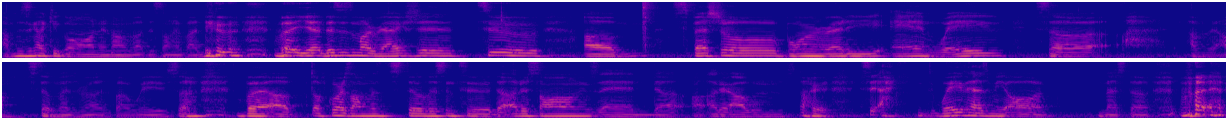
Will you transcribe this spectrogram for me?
I'm just gonna keep going on and on about this song if I do. but yeah, this is my reaction to um, Special, Born Ready, and Wave. So I'm I'm still mesmerized by Wave. So, but uh, of course I'm gonna still listen to the other songs and the uh, other albums. Or see, I, Wave has me all messed up, but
